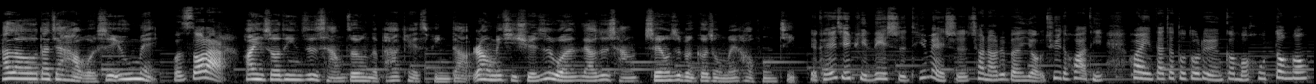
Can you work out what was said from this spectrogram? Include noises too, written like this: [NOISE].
Hello，大家好，我是优美，我是 Sola，欢迎收听日常作用的 Podcast 频道，让我们一起学日文，聊日常，神游日本各种美好风景，也可以一起品历史、听美食，畅聊日本有趣的话题。欢迎大家多多留言跟我们互动哦。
